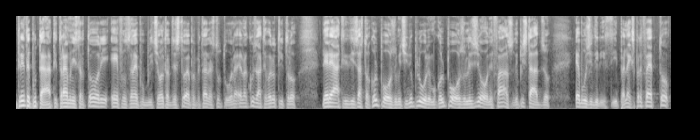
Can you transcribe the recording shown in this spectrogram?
30 imputati, tra amministratori e funzionari pubblici, oltre al gestore e proprietario della struttura, erano accusati a vario titolo dei reati di disastro colposo, omicidio plurimo, colposo, lesioni, falso, depistaggio e abusi edilizi. Per l'ex prefetto,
